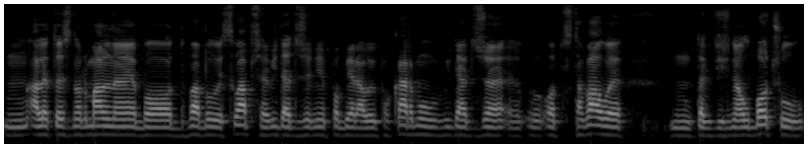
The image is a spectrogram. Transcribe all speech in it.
Mm, Ale to jest normalne, bo dwa były słabsze. Widać, że nie pobierały pokarmu. Widać, że e, odstawały mm, tak gdzieś na uboczu.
